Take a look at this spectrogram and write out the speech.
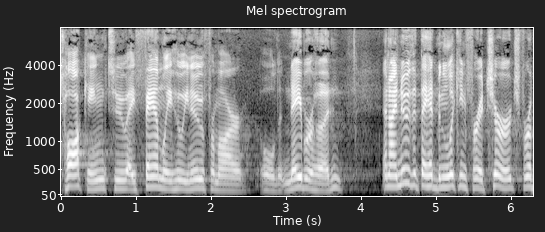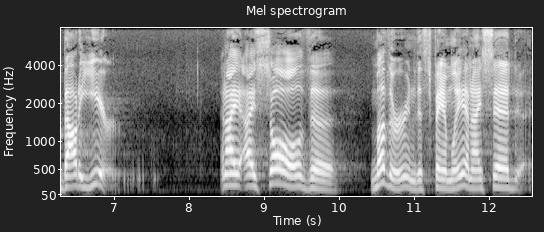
talking to a family who we knew from our old neighborhood, and I knew that they had been looking for a church for about a year. And I, I saw the mother in this family and I said,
